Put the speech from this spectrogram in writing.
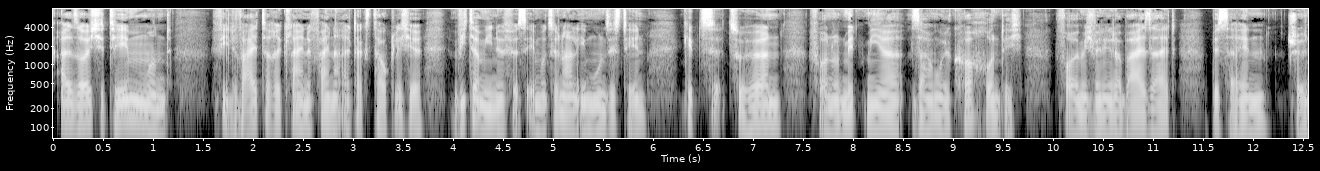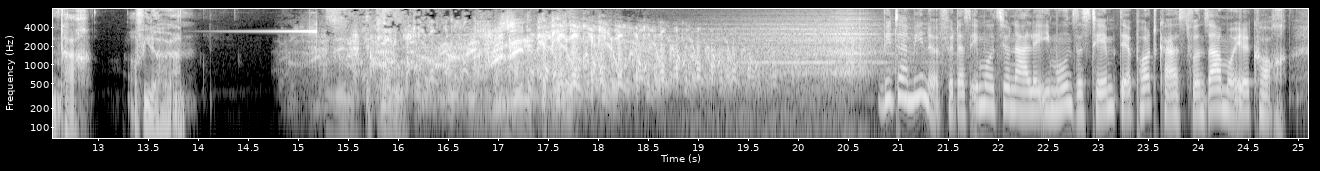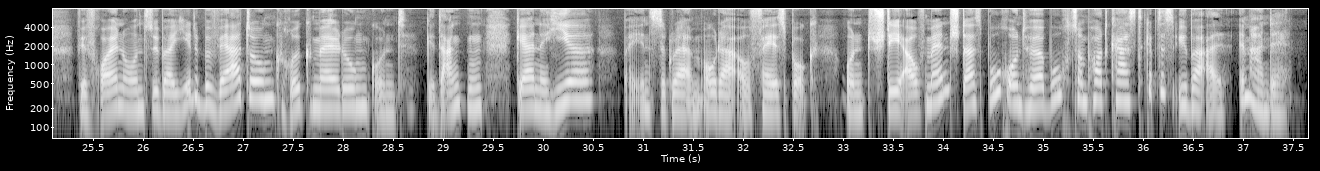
All solche Themen und viele weitere kleine, feine, alltagstaugliche Vitamine fürs emotionale Immunsystem gibt's zu hören von und mit mir, Samuel Koch, und ich freue mich, wenn ihr dabei seid. Bis dahin, schönen Tag. Auf Wiederhören. Sinn, Epilog. Vitamine für das emotionale Immunsystem, der Podcast von Samuel Koch. Wir freuen uns über jede Bewertung, Rückmeldung und Gedanken gerne hier bei Instagram oder auf Facebook. Und Steh auf Mensch, das Buch und Hörbuch zum Podcast gibt es überall im Handel.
